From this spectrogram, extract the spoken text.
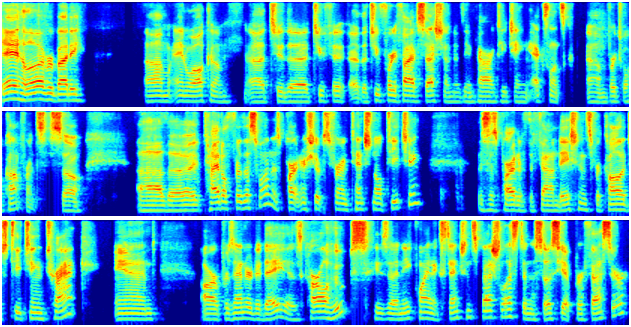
Okay, hello everybody, um, and welcome uh, to the two uh, the 245 session of the Empowering Teaching Excellence um, virtual conference. So uh, the title for this one is Partnerships for Intentional Teaching. This is part of the Foundations for College Teaching track, and our presenter today is Karl Hoopes. He's an equine extension specialist and associate professor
